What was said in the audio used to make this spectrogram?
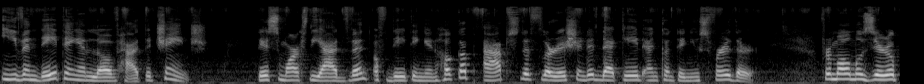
even dating and love had to change. This marks the advent of dating and hookup apps that flourished in the decade and continues further. From almost 0%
